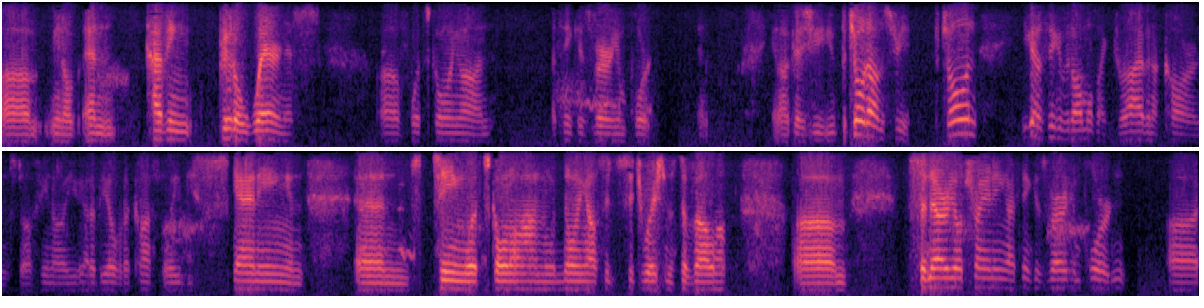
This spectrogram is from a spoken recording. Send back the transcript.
um, you know, and having good awareness of what's going on, I think is very important. And, you know, because you, you patrol down the street, patrolling, you got to think of it almost like driving a car and stuff. You know, you got to be able to constantly be scanning and and seeing what's going on, knowing how situations develop. Um, scenario training, I think, is very important. Uh,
